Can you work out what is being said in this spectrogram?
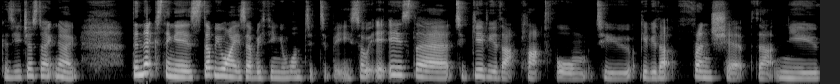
because you just don't know. The next thing is WI is everything you want it to be. So it is there to give you that platform, to give you that friendship, that new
